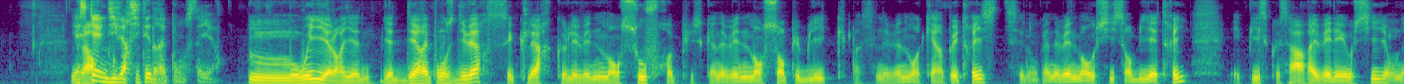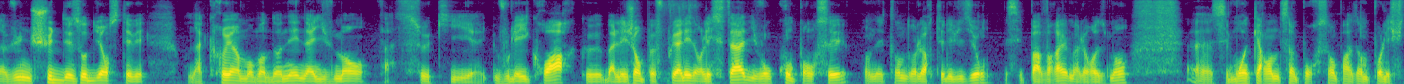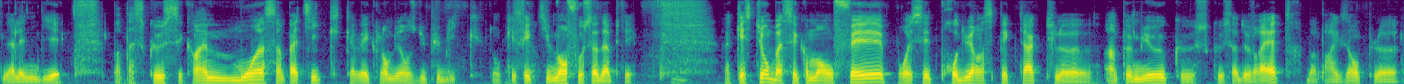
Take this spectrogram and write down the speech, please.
Est-ce qu'il y a une diversité de réponses d'ailleurs? Oui, alors il y, a, des réponses diverses. C'est clair que l'événement souffre, puisqu'un événement sans public, bah, c'est un événement qui est un peu triste. C'est donc un événement aussi sans billetterie. Et puisque ça a révélé aussi, on a vu une chute des audiences TV on a cru à un moment donné naïvement, enfin, ceux qui voulaient y croire, que bah, les gens peuvent plus aller dans les stades, ils vont compenser en étant dans leur télévision. Mais c'est pas vrai malheureusement. Euh, c'est moins 45% par exemple pour les finales NBA, bah, parce que c'est quand même moins sympathique qu'avec l'ambiance du public. Donc effectivement, il faut s'adapter. La question, bah, c'est comment on fait pour essayer de produire un spectacle un peu mieux que ce que ça devrait être. par exemple,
